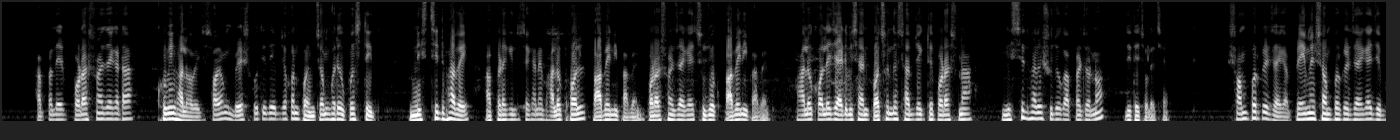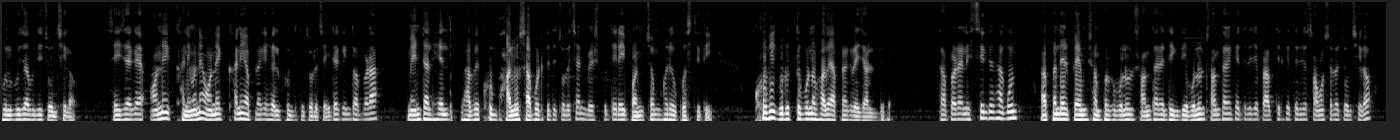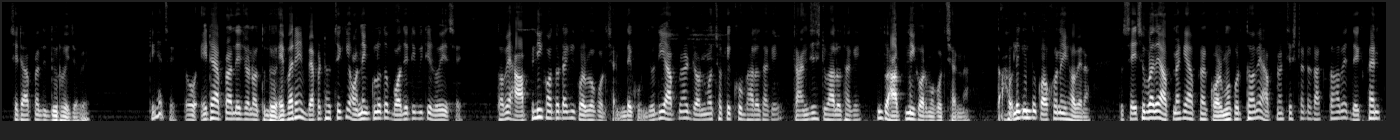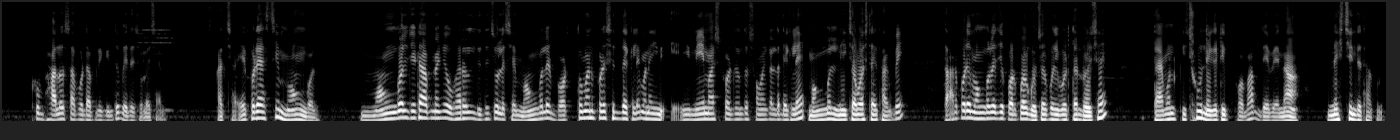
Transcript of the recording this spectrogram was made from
আপনাদের পড়াশোনার জায়গাটা খুবই ভালো হবে। স্বয়ং বৃহস্পতিদেব যখন পঞ্চম ঘরে উপস্থিত, নিশ্চিতভাবে আপনারা কিন্তু সেখানে ভালো ফল পাবেনই পাবেন। পড়াশোনার জায়গায় সুযোগ পাবেনই পাবেন। ভালো কলেজে অ্যাডমিশান পছন্দের সাবজেক্টে পড়াশোনা নিশ্চিতভাবে সুযোগ আপনার জন্য দিতে চলেছে। সম্পর্কের জায়গা, প্রেমের সম্পর্কের জায়গায় যে ভুল বুঝাবুঝি চলছিল, সেই জায়গায় অনেকখানি মানে অনেকখানি আপনাকে হেল্পফুল দিতে চলেছে। এটা কিন্তু আপনারা মেন্টাল হেলথভাবে খুব ভালো সাপোর্ট পেতে চলেছেন বৃহস্পতির এই পঞ্চম ঘরে উপস্থিতি। খুবই গুরুত্বপূর্ণভাবে আপনাকে রেজাল্ট দেবে। তো আপনারা নিশ্চিন্তে থাকুন, আপনাদের প্রেম সম্পর্ক বলুন, সন্তানের দিক দিয়ে বলুন, সন্তানের ক্ষেত্রে যে প্রাপ্তির ক্ষেত্রে যে সমস্যাটা চলছিল, সেটা আপনাদের দূর হয়ে যাবে। ঠিক আছে? তো এটা আপনাদের জন্য অত্যন্ত এবারে ব্যাপারটা হচ্ছে কি, অনেকগুলো তো পজিটিভিটি রয়েছে। তবে আপনি কতটা কি কর্ম করছেন? দেখুন, যদি আপনার জন্মছকে খুব ভালো থাকে ট্রানজিস্ট ভালো থাকে, কিন্তু আপনি কর্ম করছেন না, তাহলে কিন্তু কখনোই হবে না। তো সেই সুবাদে আপনাকে আপনার কর্ম করতে হবে, আপনার চেষ্টাটা রাখতে হবে। দেখবেন খুব ভালো সাপোর্ট আপনি কিন্তু পেতে চলেছেন। আচ্ছা এরপরে আসছি মঙ্গল। মঙ্গল যেটা আপনাকে ওভারঅল দিতে চলেছে, মঙ্গলের বর্তমান পরিস্থিতি দেখলে মানে এই মে মাস পর্যন্ত সময়কালটা দেখলে মঙ্গল নিচ অবস্থায় থাকবে। তারপরে মঙ্গলের যে পরপর গোচর পরিবর্তন রয়েছে, তেমন কিছু নেগেটিভ প্রভাব দেবে না। নিশ্চিন্তে থাকুন।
